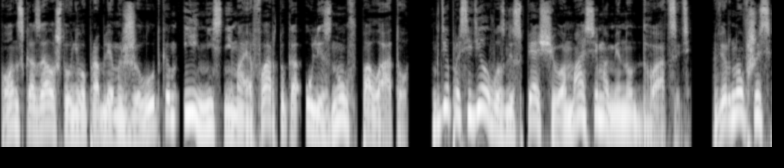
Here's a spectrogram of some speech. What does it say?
Он сказал, что у него проблемы с желудком и, не снимая фартука, улизнул в палату, где просидел возле спящего Массима минут двадцать. Вернувшись,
